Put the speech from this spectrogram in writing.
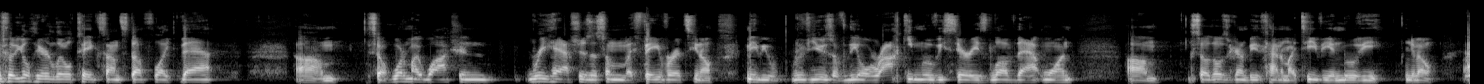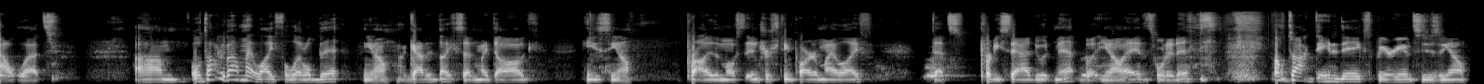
So you'll hear little takes on stuff like that. Um, so what am I watching? Rehashes of some of my favorites, you know, maybe reviews of the old Rocky movie series. Love that one. Um, so those are going to be kind of my TV and movie, you know, outlets. Um, we'll talk about my life a little bit. You know, I got it. Like I said, my dog. He's you know probably the most interesting part of my life. That's pretty sad to admit, but you know, hey, that's what it is. I'll talk day to day experiences. You know,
